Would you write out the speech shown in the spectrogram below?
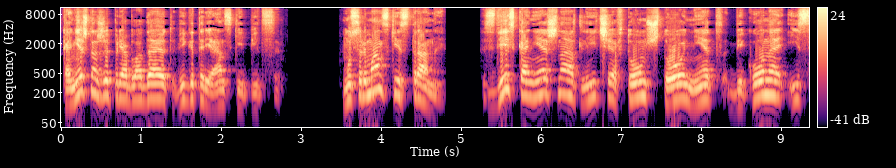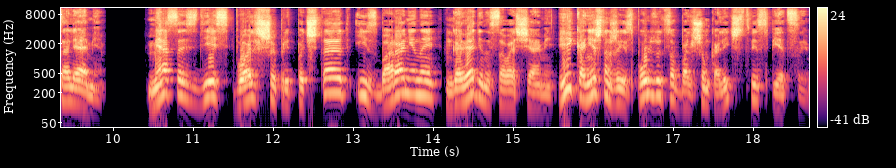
Конечно же, преобладают вегетарианские пиццы. Мусульманские страны. Здесь, конечно, отличие в том, что нет бекона и солями. Мясо здесь больше предпочитают из баранины, говядины с овощами. И, конечно же, используются в большом количестве специй.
